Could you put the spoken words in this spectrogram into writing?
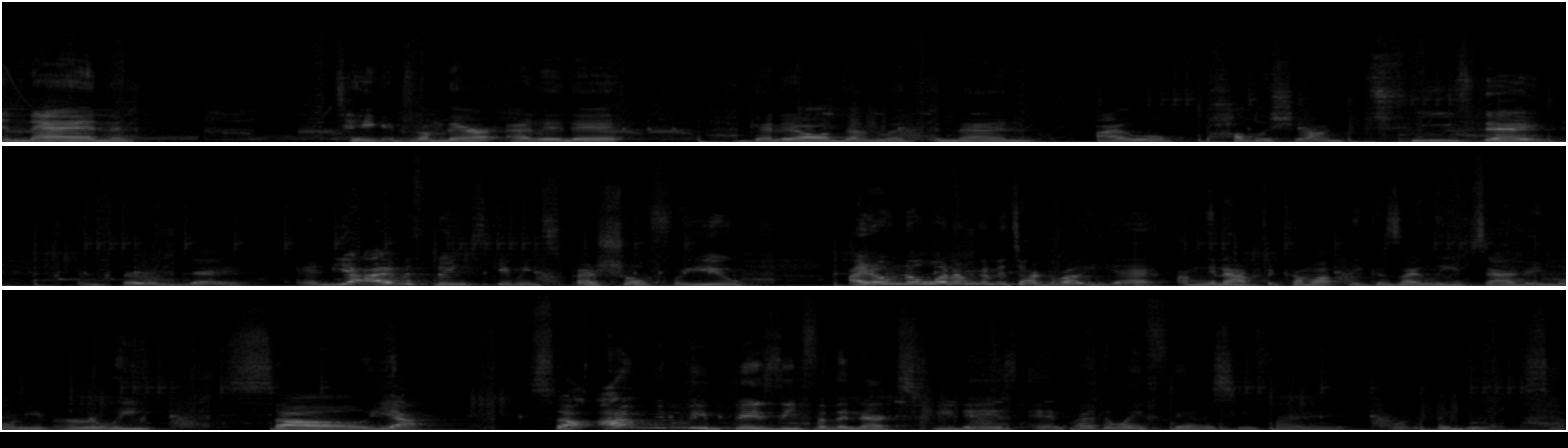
and then take it from there, edit it, get it all done with, and then I will publish it on Tuesday and Thursday. And yeah, I have a Thanksgiving special for you. I don't know what I'm gonna talk about yet. I'm gonna have to come up because I leave Saturday morning early. So yeah. So I'm gonna be busy for the next few days. And by the way, Fantasy Friday, we're gonna do it. So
